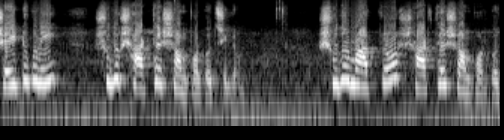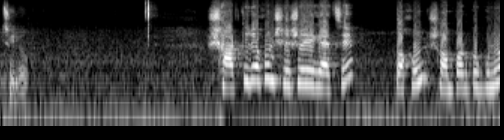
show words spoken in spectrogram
সেইটুকুনি শুধু স্বার্থের সম্পর্ক ছিল। শুধুমাত্র স্বার্থের সম্পর্ক ছিল। স্বার্থ যখন শেষ হয়ে গেছে, তখন সম্পর্কগুলো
